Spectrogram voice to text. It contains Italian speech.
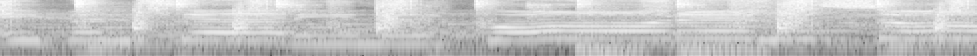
nei pensieri, nel cuore, nel sole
